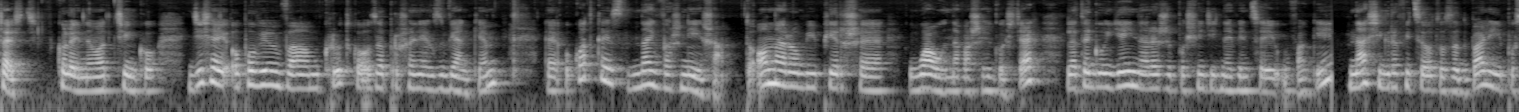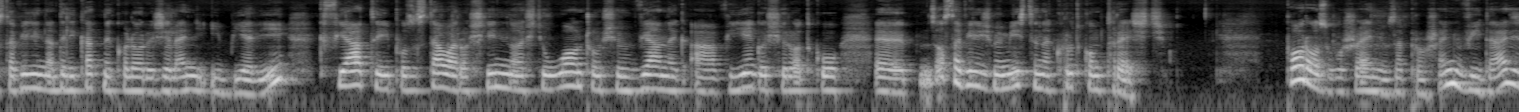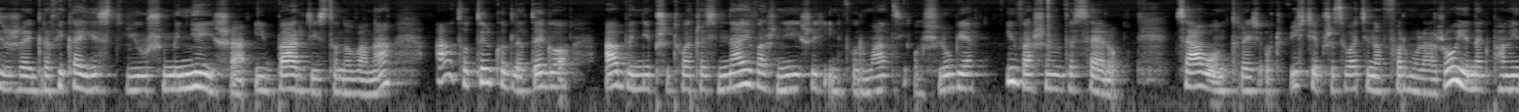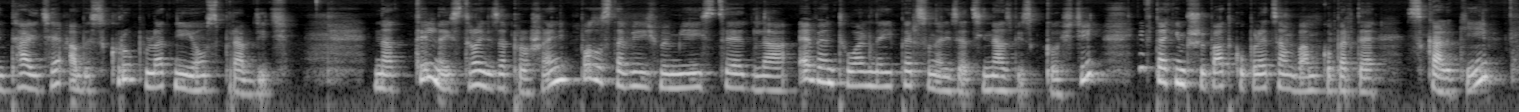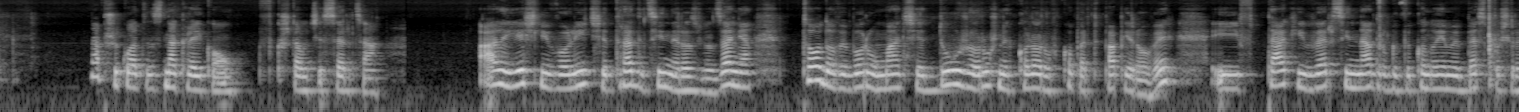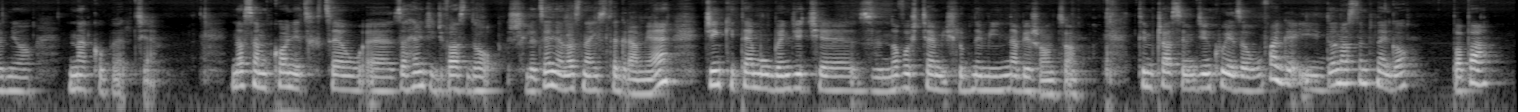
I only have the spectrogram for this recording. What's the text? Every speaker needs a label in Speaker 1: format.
Speaker 1: Cześć w kolejnym odcinku. Dzisiaj opowiem Wam krótko o zaproszeniach z wiankiem. E, Okładka jest najważniejsza. To ona robi pierwsze wow na Waszych gościach, dlatego jej należy poświęcić najwięcej uwagi. Nasi graficy o to zadbali i postawili na delikatne kolory zieleni i bieli. Kwiaty i pozostała roślinność łączą się w wianek, a w jego środku e, zostawiliśmy miejsce na krótką treść. Po rozłożeniu zaproszeń widać, że grafika jest już mniejsza i bardziej stonowana, a to tylko dlatego, aby nie przytłaczać najważniejszych informacji o ślubie i Waszym weselu. Całą treść oczywiście przesyłacie nam w formularzu, jednak pamiętajcie, aby skrupulatnie ją sprawdzić. Na tylnej stronie zaproszeń pozostawiliśmy miejsce dla ewentualnej personalizacji nazwisk gości i w takim przypadku polecam Wam kopertę z kalki, na przykład z naklejką w kształcie serca. Ale jeśli wolicie tradycyjne rozwiązania, to do wyboru macie dużo różnych kolorów kopert papierowych i w takiej wersji nadruk wykonujemy bezpośrednio na kopercie. Na sam koniec chcę e, zachęcić Was do śledzenia nas na Instagramie. Dzięki temu będziecie z nowościami ślubnymi na bieżąco. Tymczasem dziękuję za uwagę i do następnego. Pa pa!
